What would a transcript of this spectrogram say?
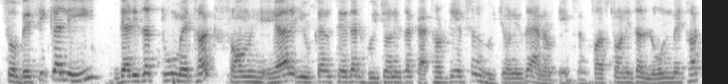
So basically there is a two method from here you can say that which one is the cathode reaction, which one is the anode reaction. First one is a loan method.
